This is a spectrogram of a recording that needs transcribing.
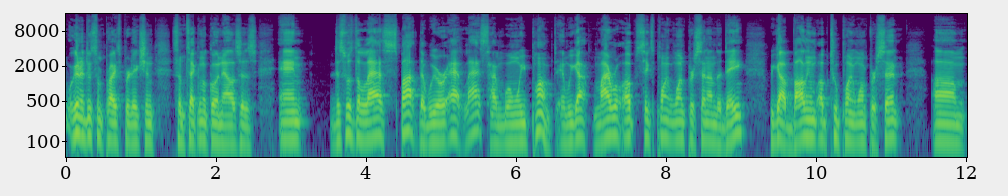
we're to do some price prediction, some technical analysis and this was the last spot that we were at last time when we pumped and we got Myro up 6.1% on the day. We got volume up 2.1%. Um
